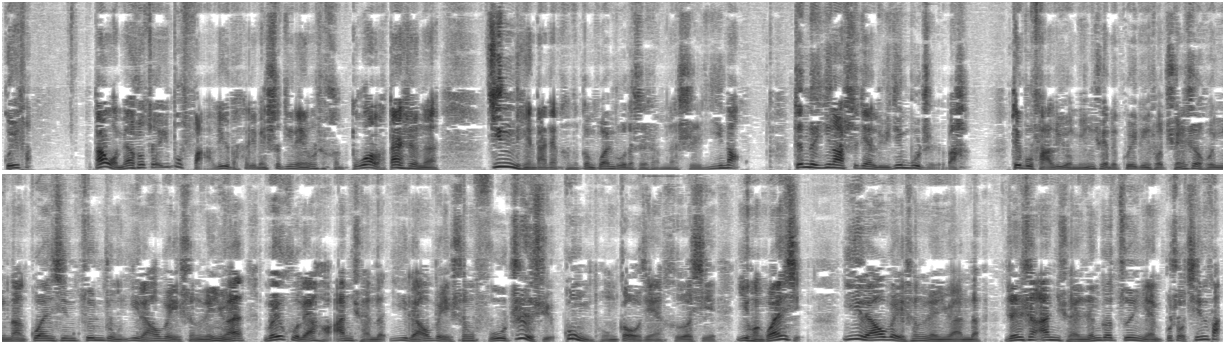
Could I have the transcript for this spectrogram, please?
规范。当然，我们要说作为一部法律吧，它里面涉及内容是很多了。但是呢，今天大家可能更关注的是什么呢？是医闹，针对医闹事件屡禁不止吧。这部法律有明确的规定，说全社会应当关心、尊重医疗卫生人员，维护良好安全的医疗卫生服务秩序，共同构建和谐医患关系。医疗卫生人员的人身安全、人格尊严不受侵犯，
